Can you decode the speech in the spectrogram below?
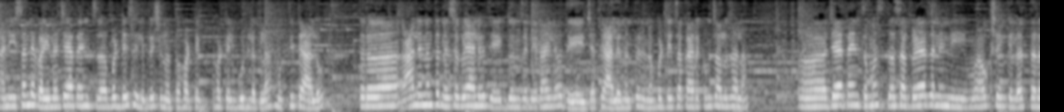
आणि संध्याकाळी ना जया त्यांचं बड्डे सेलिब्रेशन होतं हॉटेल हॉटेल गुडलकला मग तिथे आलो. तर आल्यानंतर ना सगळे आले होते. एक दोन जणी राहिले होते. यायच्या. ते आल्यानंतर ना बड्डेचा कार्यक्रम चालू झाला. जयाताईंचं मस्त सगळ्या जणींनी औक्षण केलं तर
